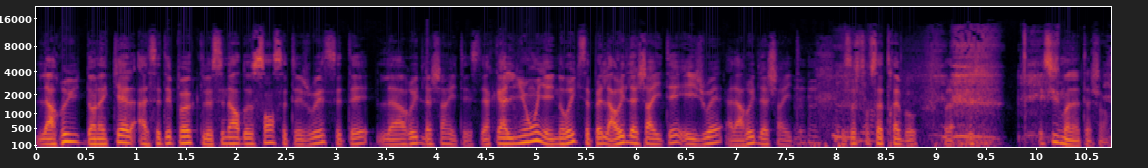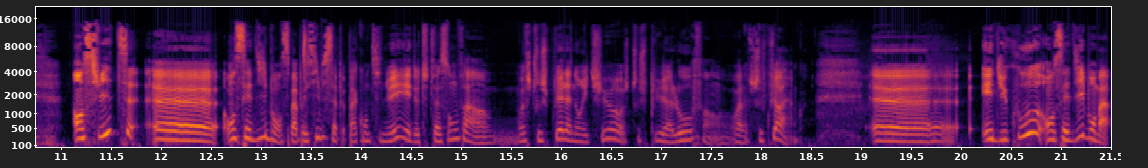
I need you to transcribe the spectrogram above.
la rue dans laquelle, à cette époque, le scénar de sang s'était joué, c'était la rue de la Charité. C'est-à-dire qu'à Lyon, il y a une rue qui s'appelle la rue de la Charité et ils jouaient à la rue de la Charité. Et ça, je trouve ça très beau. Voilà. Excuse-moi, Natacha. Ensuite, euh, on s'est dit bon, c'est pas possible, ça peut pas continuer. Et de toute façon, enfin, moi je touche plus à la nourriture, je touche plus à l'eau, enfin voilà, je touche plus à rien. Quoi. Euh, et du coup, on s'est dit bon bah,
